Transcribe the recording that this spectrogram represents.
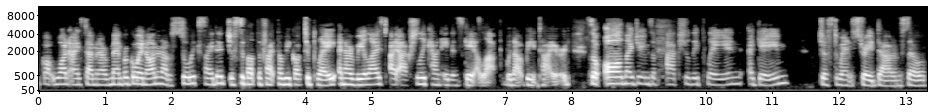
got one ice time, and I remember going on, and I was so excited just about the fact that we got to play, and I realized I actually can't even skate a lap without being tired. So all my dreams of actually playing a game just went straight down. So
